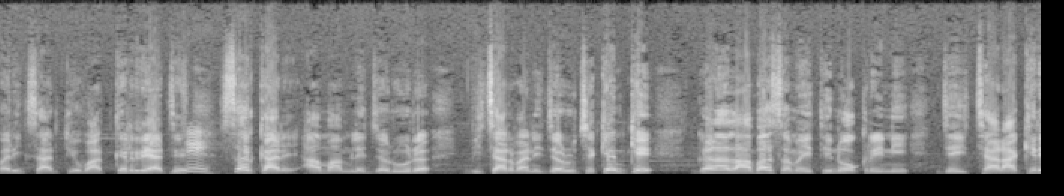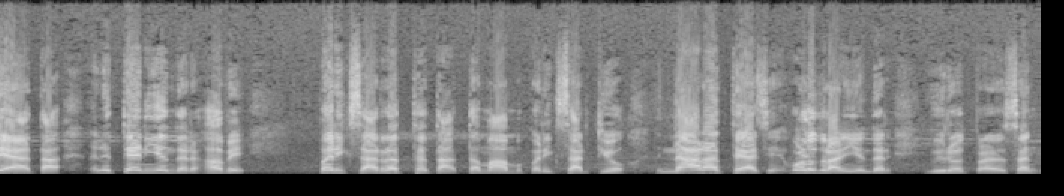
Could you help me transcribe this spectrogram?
પરીક્ષાર્થીઓ વાત કરી રહ્યા છે. સરકારે આ મામલે જરૂર વિચારવાની જરૂર છે. કેમ કે ઘણા લાંબા સમયથી નોકરીની જે ઈચ્છા રાખી રહ્યા હતા અને તેની અંદર હવે પરીક્ષા રદ થતા તમામ પરીક્ષાર્થીઓ નારાજ થયા છે. વડોદરાની અંદર વિરોધ પ્રદર્શન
